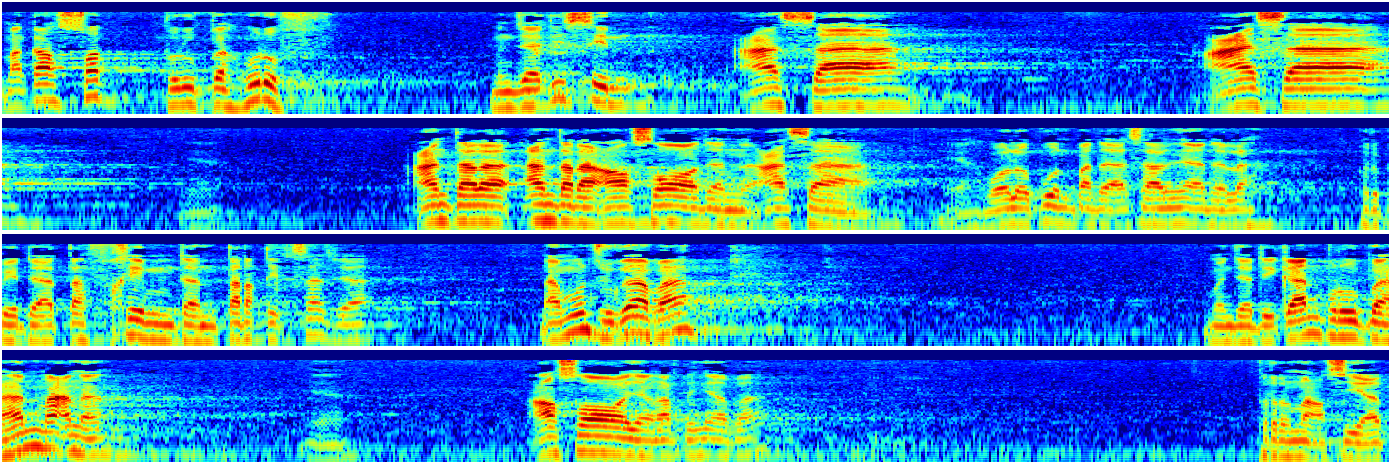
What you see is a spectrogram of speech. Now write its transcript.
maka sod berubah huruf menjadi sin. Asa, asa, ya. antara antara aso dan asa. Ya, walaupun pada asalnya adalah berbeda tafkhim dan tarkik saja, namun juga apa? Menjadikan perubahan makna. Ya. Aso yang artinya apa? Bermaksiat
